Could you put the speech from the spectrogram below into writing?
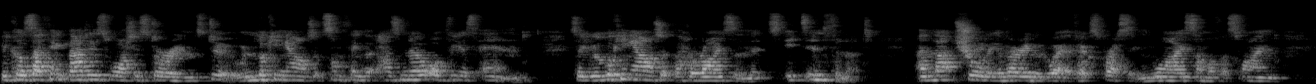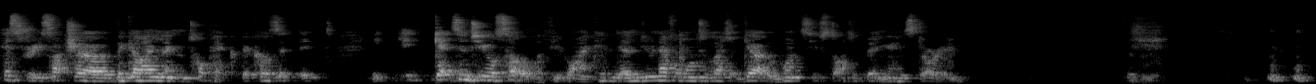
because I think that is what historians do, and looking out at something that has no obvious end. So you're looking out at the horizon, it's, it's infinite. And that's surely a very good way of expressing why some of us find history such a beguiling topic, because it, it, it, it gets into your soul, if you like, and, and you never want to let it go once you've started being a historian.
